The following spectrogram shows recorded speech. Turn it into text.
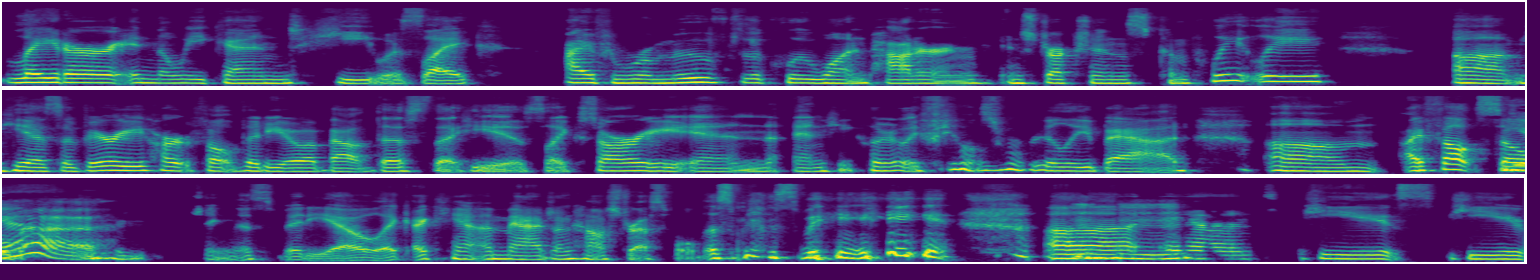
later in the weekend, he was like, I've removed the clue one pattern instructions completely. Um, he has a very heartfelt video about this that he is like sorry in, and he clearly feels really bad. Um, I felt so Yeah. watching this video. Like I can't imagine how stressful this must be. uh, Mhm. and he's he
